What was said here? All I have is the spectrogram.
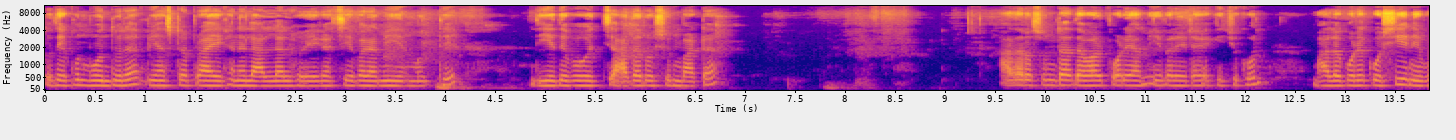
তো দেখুন বন্ধুরা, পেঁয়াজটা প্রায় এখানে লাল লাল হয়ে গেছে। এবার আমি এর মধ্যে দিয়ে দেব হচ্ছে আদা, রসুন বাটা। আদা, রসুনটা দেওয়ার পরে আমি এবার এটাকে কিছুক্ষণ ভালো করে কষিয়ে নেব।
